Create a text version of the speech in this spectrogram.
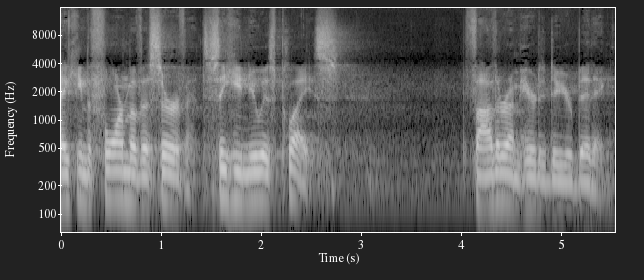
taking the form of a servant. See, he knew his place. Father, I'm here to do your bidding.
